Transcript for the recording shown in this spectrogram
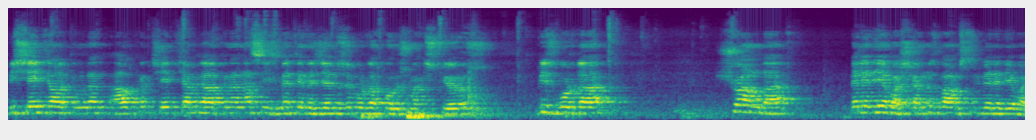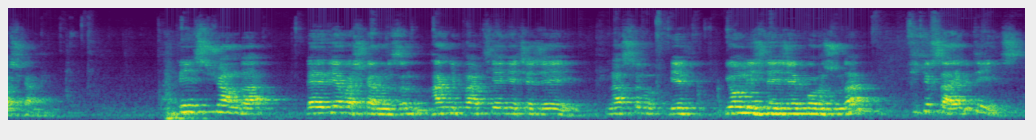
Biz şehit halkından, halkı, şehit Kamil halkına nasıl hizmet edeceğimizi burada konuşmak istiyoruz. Biz burada şu anda belediye başkanımız bağımsız bir belediye başkanı. Biz şu anda belediye başkanımızın hangi partiye geçeceği, nasıl bir yol izleyeceği konusunda fikir sahibi değiliz.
